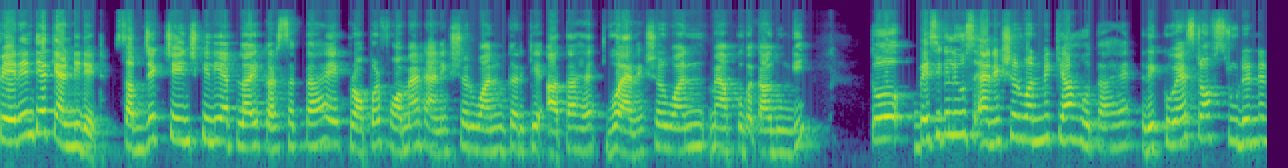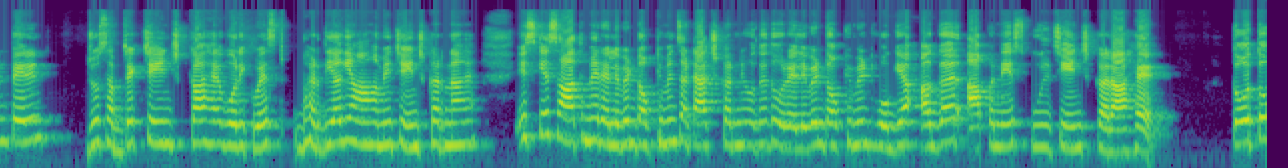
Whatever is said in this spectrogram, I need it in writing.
पेरेंट या कैंडिडेट सब्जेक्ट चेंज के लिए अप्लाई कर सकता है। एक प्रॉपर फॉर्मेट एनेक्शर वन करके आता है। वो एनेक्शर वन मैं आपको बता दूँगी। तो बेसिकली उस एनेक्शर वन में क्या होता है? Request of student and parent जो सब्जेक्ट चेंज का है, वो रिक्वेस्ट भर दिया कि हाँ हमें चेंज करना है। इसके साथ में रेलिवेंट डॉक्यूमेंट्स अटैच करने होते हैं तो रेलिवेंट डॉक्यूमेंट हो गया अगर आपने स्कूल चेंज करा है। तो तो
